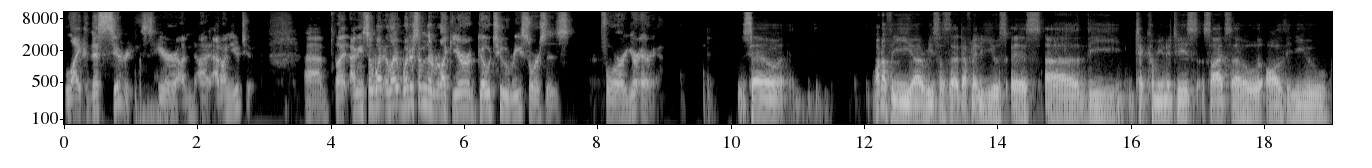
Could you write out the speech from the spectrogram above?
like this series here on uh, out on YouTube. Um, but I mean, so what like what are some of the like your go to resources for your area? So one of the uh, resources that I definitely use is uh, the tech communities side. So all the new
